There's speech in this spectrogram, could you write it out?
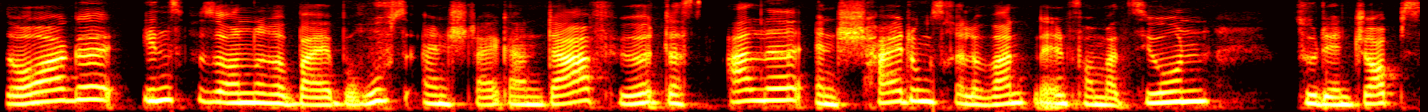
Sorge insbesondere bei Berufseinsteigern dafür, dass alle entscheidungsrelevanten Informationen zu den Jobs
